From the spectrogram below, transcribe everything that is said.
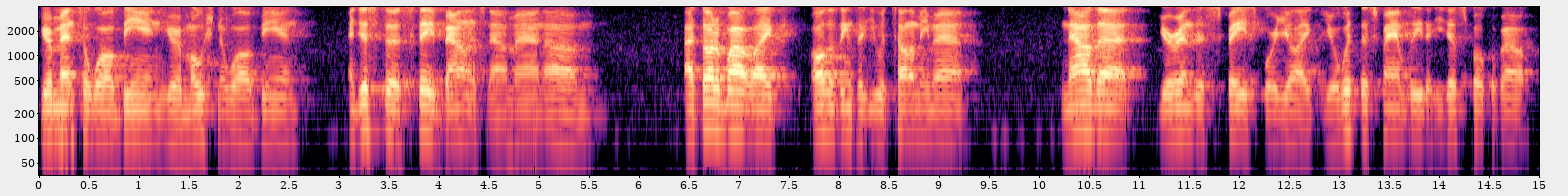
your mental well being, your emotional well being, and just to stay balanced now, man. Um, I thought about like all the things that you were telling me, man. Now that you're in this space where you're like you're with this family that you just spoke about,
